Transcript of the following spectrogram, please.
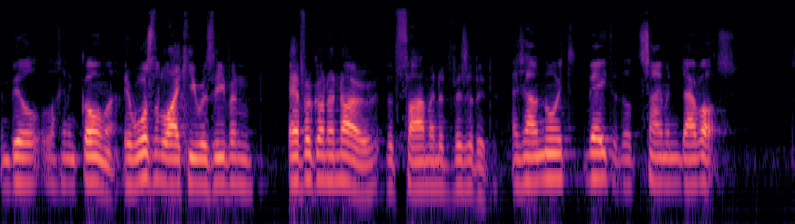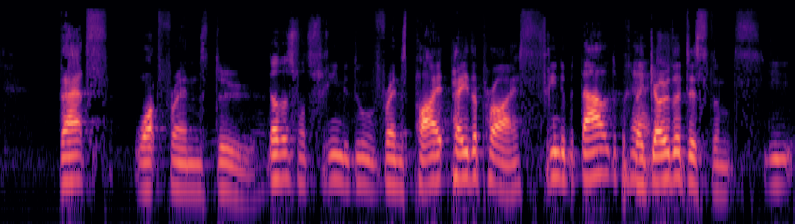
En Bill lag in een coma. It wasn't like he was even ever going to know that Simon had visited. Hij zou nooit weten dat Simon daar was. That's what friends do. Dat is wat vrienden doen. Friends pay, pay the price, Vrienden betalen de they prijs. go the distance, Die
